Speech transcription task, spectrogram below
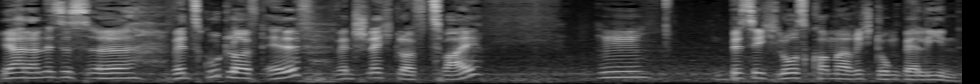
Ja, dann ist es, äh, wenn es gut läuft, elf, wenn es schlecht läuft, zwei. Mhm. Bis ich loskomme Richtung Berlin.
